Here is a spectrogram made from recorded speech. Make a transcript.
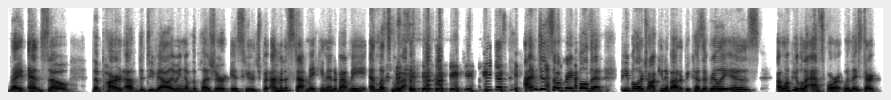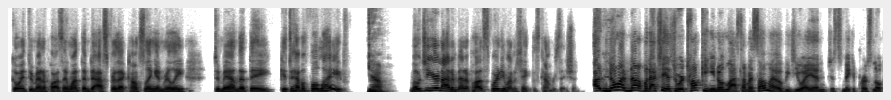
Right. And so the part of the devaluing of the pleasure is huge. But I'm going to stop making it about me and let's move on. because I'm just so grateful that people are talking about it because it really is. I want people to ask for it when they start going through menopause. I want them to ask for that counseling and really demand that they get to have a full life. Yeah. Moji, you're not in menopause. Where do you want to take this conversation? Uh, no, I'm not. But actually, as you were talking, you know, the last time I saw my OBGYN, just to make it personal,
